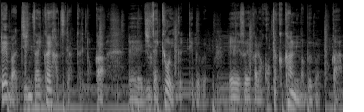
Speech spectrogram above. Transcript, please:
例えば人材開発であったりとか、えー、人材教育っていう部分、えー、それから顧客管理の部分とか、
